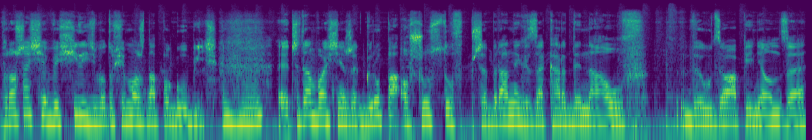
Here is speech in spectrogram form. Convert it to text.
proszę się wysilić, bo tu się można pogubić. Y, czytam właśnie, że grupa oszustów przebranych za kardynałów wyłudzała pieniądze.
